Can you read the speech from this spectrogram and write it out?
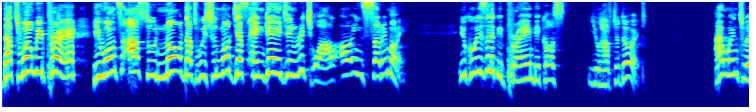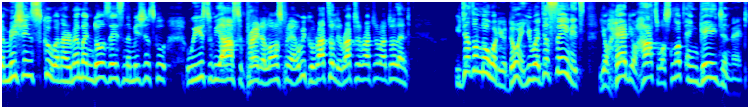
That when we pray, he wants us to know that we should not just engage in ritual or in ceremony. You could easily be praying because you have to do it. I went to a mission school, and I remember in those days in the mission school, we used to be asked to pray the Lord's Prayer. We could rattle it, rattle, rattle, rattle, and you just don't know what you're doing. You were just saying it. Your head, your heart was not engaged in it.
